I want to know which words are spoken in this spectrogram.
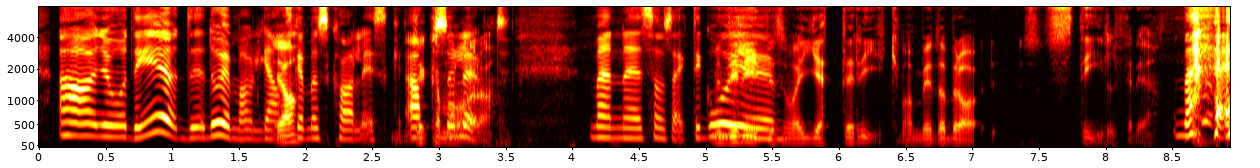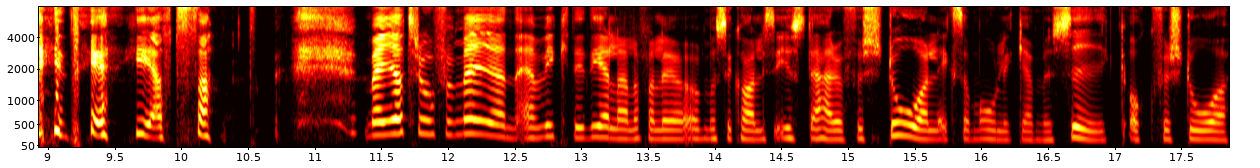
Ja, jo, det, det, då är man väl ganska Ja, musikalisk. Absolut. Men eh, som sagt, det Men går det är ju... lite som att vara jätterik, man behöver inte ha bra stil för det. Nej, det är helt sant. Men jag tror för mig en, en viktig del i alla fall av musikaliskt, just det här att förstå liksom olika musik och förstå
